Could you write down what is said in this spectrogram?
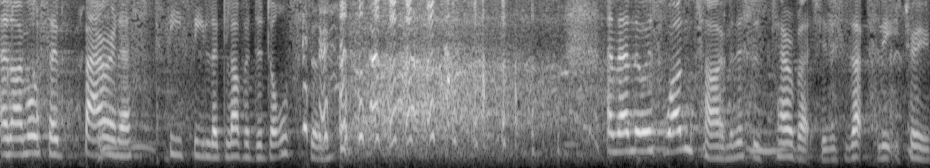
and I'm also Baroness Fifi Le Glover de Dalston. and then there was one time, and this was terrible actually, this is absolutely true.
